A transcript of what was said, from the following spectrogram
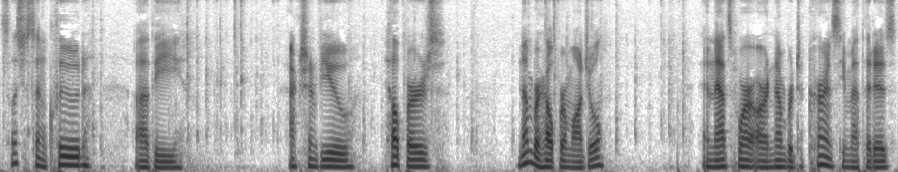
So let's just include uh, the action view helpers number helper module, and that's where our number to currency method is.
